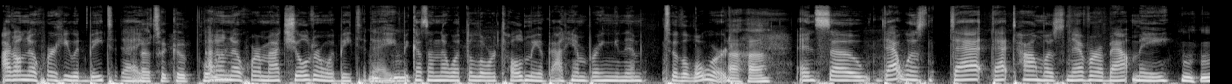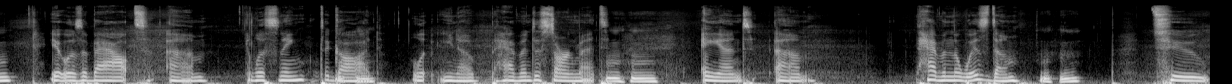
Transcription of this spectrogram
I don't know where he would be today. That's a good point. I don't know where my children would be today Mhm. because I know what the Lord told me about him bringing them to the Lord. Uh huh. and so that was that that time was never about me. Mm-hmm. It was about um, listening to God, li- you know, having discernment hmm and um, having the wisdom hmm to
